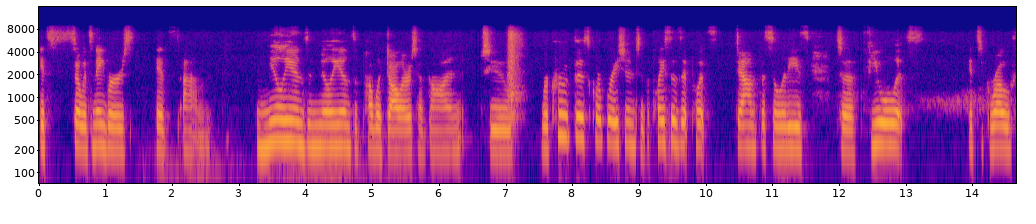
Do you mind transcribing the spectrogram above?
it's, so it's neighbors, it's, um, millions and millions of public dollars have gone to recruit this corporation to the places it puts down facilities to fuel its its growth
